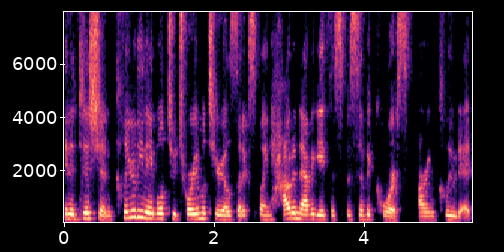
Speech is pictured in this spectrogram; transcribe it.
in addition, clearly labeled tutorial materials that explain how to navigate the specific course are included.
